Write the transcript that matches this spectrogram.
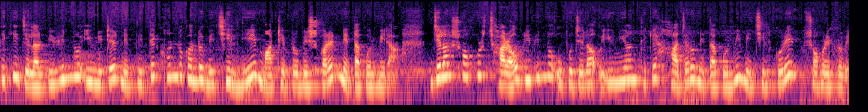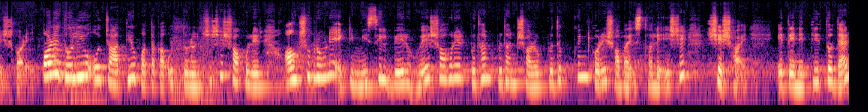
থেকে জেলার বিভিন্ন ইউনিটের নেতৃত্বে খণ্ড খণ্ড মিছিল নিয়ে মাঠে প্রবেশ করেন নেতাকর্মীরা। জেলা শহর ছাড়াও বিভিন্ন উপজেলা ও ইউনিয়ন থেকে হাজারো নেতাকর্মী মিছিল করে শহরে প্রবেশ করে। পরে দলীয় ও জাতীয় পতাকা উত্তোলন শেষে সকলের অংশগ্রহণে একটি মিছিল বের হয়ে শহরের প্রধান প্রধান সড়ক প্রদক্ষিণ করে সভাস্থলে এসে শেষ হয়। এতে নেতৃত্ব দেন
